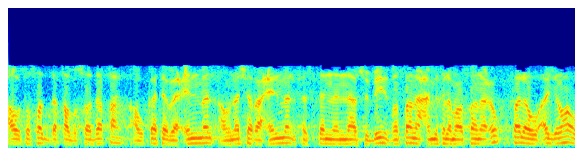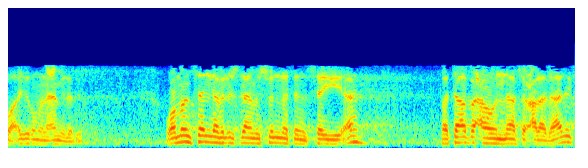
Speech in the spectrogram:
أو تصدق بصدقة أو كتب علما أو نشر علما فاستنى الناس به فصنع مثل ما صنعوا فله أجرها وأجر من عمل به. ومن سن في الإسلام سنة سيئة فتابعه الناس على ذلك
